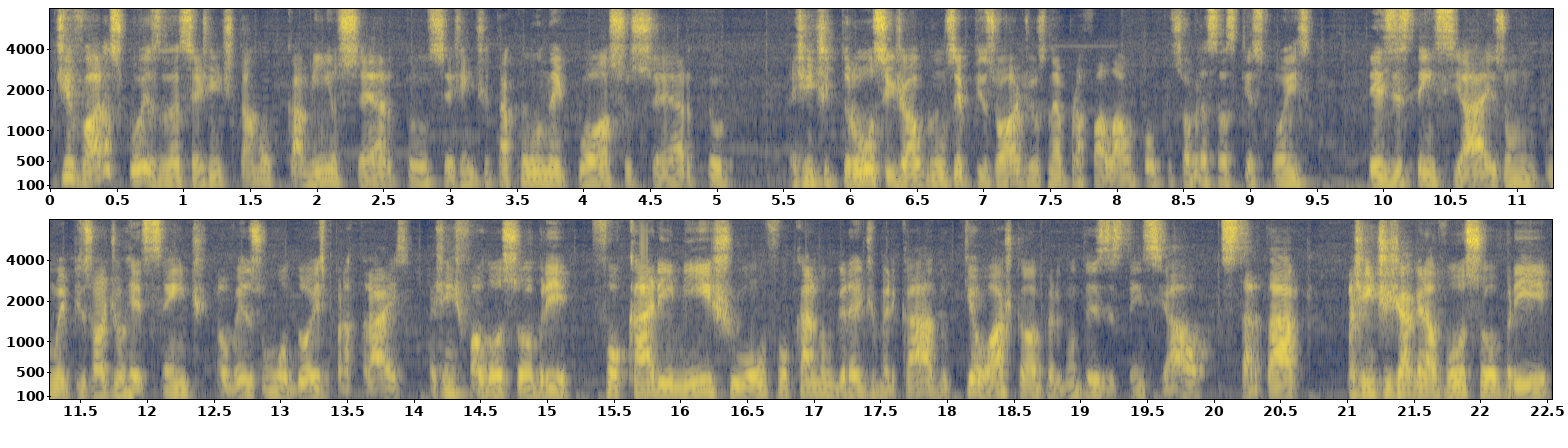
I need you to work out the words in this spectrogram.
de várias coisas, né? Se a gente está no caminho certo, se a gente está com o negócio certo. A gente trouxe já alguns episódios, né, para falar um pouco sobre essas questões existenciais. Um, um episódio recente, talvez um ou dois para trás, a gente falou sobre focar em nicho ou focar num grande mercado, que eu acho que é uma pergunta existencial. Startup, a gente já gravou sobre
